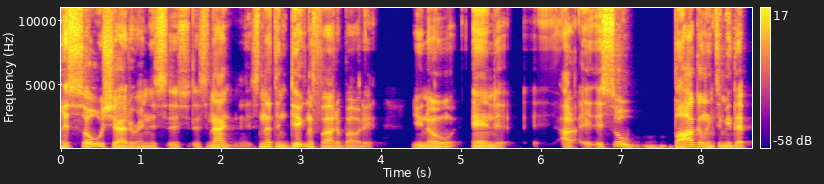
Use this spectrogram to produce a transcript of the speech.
it's soul shattering. It's it's it's not it's nothing dignified about it, you know. And I, it's so boggling to me that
